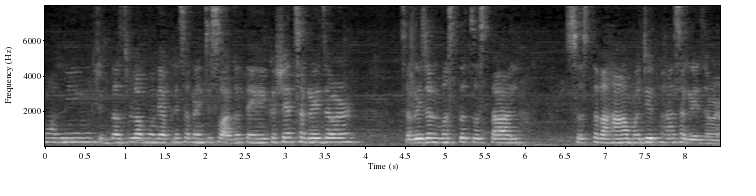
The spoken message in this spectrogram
मॉर्निंग शुद्धाच ब्लॉगमध्ये आपले सगळ्यांचे स्वागत आहे. कसे आहेत सगळेजण? सगळेजण मस्तच असताल. स्वस्त राहा मजेत राहा सगळेजण.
